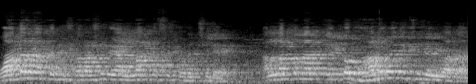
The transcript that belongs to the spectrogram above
ওয়াদাটা তিনি সরাসরি আল্লাহর কাছে করেছিলেন, আল্লাহ তালার এত ভালো লেগেছিল এই ওয়াদা।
